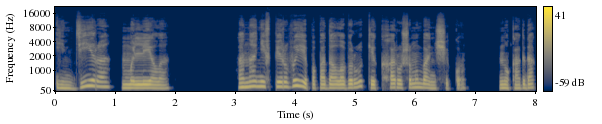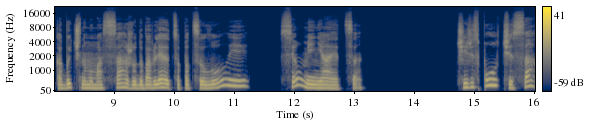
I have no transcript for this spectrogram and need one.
Индира млела. Она не впервые попадала в руки к хорошему банщику. Но когда к обычному массажу добавляются поцелуи, все меняется. Через полчаса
